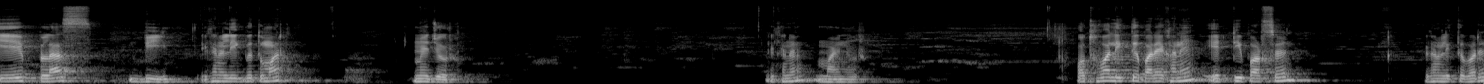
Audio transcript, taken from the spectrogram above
এ প্লাস বি এখানে লিখবে তোমার মেজর এখানে মাইনর অথবা লিখতে পারে এখানে এইট্টি পারসেন্ট এখানে লিখতে পারে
